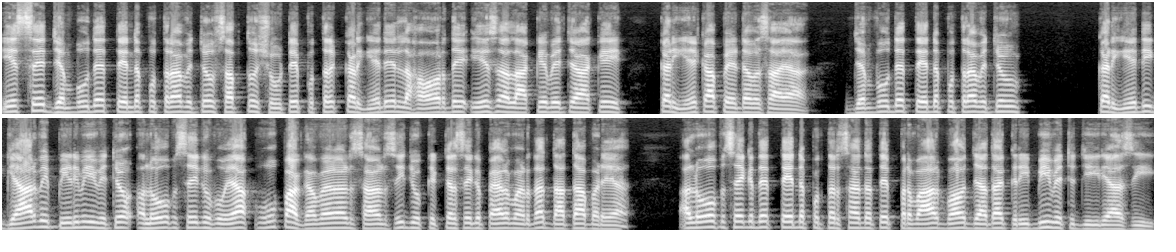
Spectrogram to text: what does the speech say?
ਇਸੇ ਜੰਬੂ ਦੇ ਤਿੰਨ ਪੁੱਤਰਾਂ ਵਿੱਚੋਂ ਸਭ ਤੋਂ ਛੋਟੇ ਪੁੱਤਰ ਘੜੀਏ ਨੇ ਲਾਹੌਰ ਦੇ ਇਸ ਇਲਾਕੇ ਵਿੱਚ ਆ ਕੇ ਘੜੀਏ ਕਾ ਪਿੰਡ ਵਸਾਇਆ। ਜੰਬੂ ਦੇ ਤਿੰਨ ਪੁੱਤਰਾਂ ਵਿੱਚੋਂ ਘੜੀਏ ਦੀ 11ਵੀਂ ਪੀੜ੍ਹੀ ਵਿੱਚੋਂ ਅਲੋਪ ਸਿੰਘ ਹੋਇਆ। ਉਹ ਭਾਗਾਂ ਵਾਲਾ ਇਨਸਾਨ ਸੀ ਜੋ ਕਿੱਕਰ ਸਿੰਘ ਪਹਿਲਵਾਨ ਦਾ ਦਾਦਾ ਬਣਿਆ। ਅਲੋਪ ਸਿੰਘ ਦੇ ਤਿੰਨ ਪੁੱਤਰ ਸਨ ਅਤੇ ਪਰਿਵਾਰ ਬਹੁਤ ਜ਼ਿਆਦਾ ਗਰੀਬੀ ਵਿੱਚ ਜੀ ਰਿਹਾ ਸੀ।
